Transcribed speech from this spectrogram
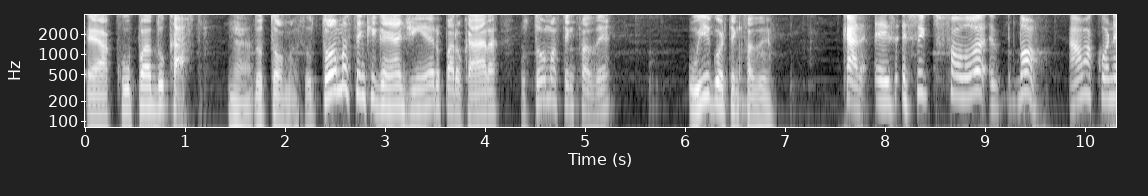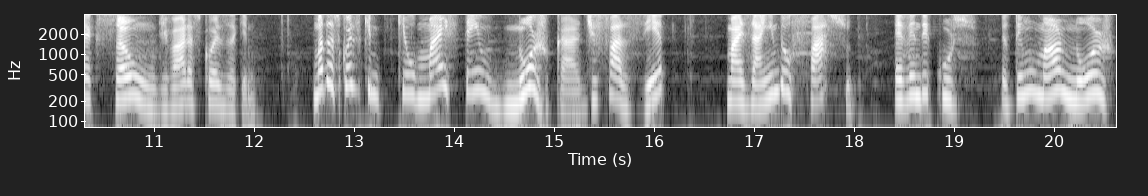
é a culpa do Castro, é. do Thomas. O Thomas tem que ganhar dinheiro para o cara, o Thomas tem que fazer, o Igor tem que fazer. Cara, esse que tu falou, bom, há uma conexão de várias coisas aqui. Uma das coisas que, que eu mais tenho nojo, cara, de fazer mas ainda eu faço, é vender curso. Eu tenho um maior nojo.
